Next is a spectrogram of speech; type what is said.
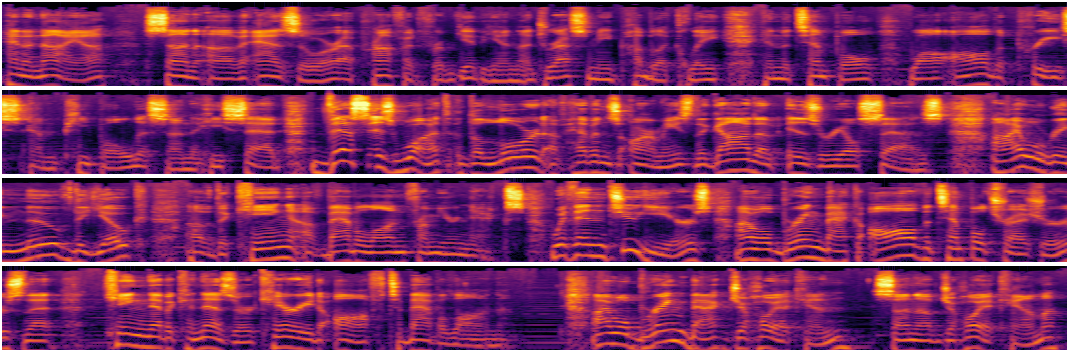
Hananiah, son of Azzur, a prophet from Gibeon, addressed me publicly in the temple while all the priests and people listened. He said, This is what the Lord of heaven's armies, the God of Israel, says I will remove the yoke of the king of Babylon from your necks. Within two years, I will bring back all the temple treasures that King Nebuchadnezzar carried off to Babylon. I will bring back Jehoiachin, son of Jehoiakim,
